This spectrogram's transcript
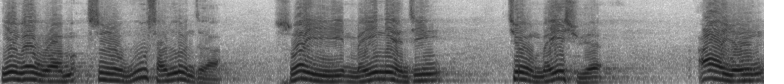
因为我们是无神论者，所以没念经，就没学。爱人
